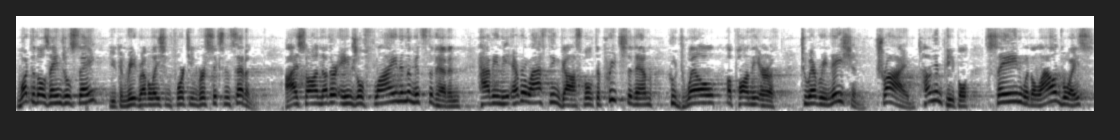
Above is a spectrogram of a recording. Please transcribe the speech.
What do those angels say? You can read Revelation 14 verse 6 and 7. I saw another angel flying in the midst of heaven, having the everlasting gospel to preach to them who dwell upon the earth, to every nation, tribe, tongue, and people, saying with a loud voice,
